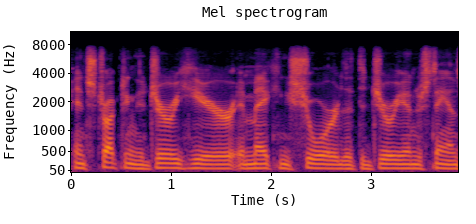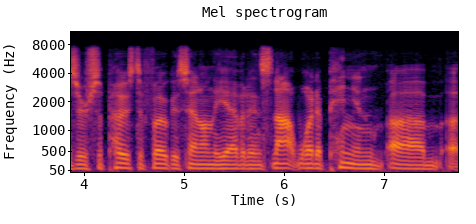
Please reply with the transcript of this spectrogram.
instructing the jury here and making sure that the jury understands they're supposed to focus in on the evidence, not what opinion uh, uh,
